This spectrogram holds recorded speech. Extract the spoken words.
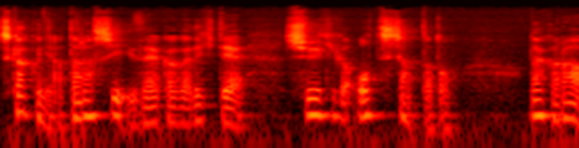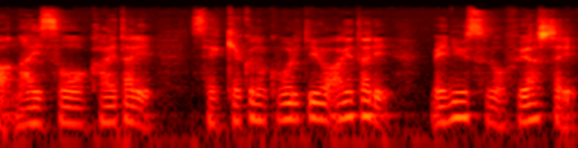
近くに新しい居酒屋ができて収益が落ちちゃったと。だから内装を変えたり接客のクオリティを上げたりメニュー数を増やしたり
